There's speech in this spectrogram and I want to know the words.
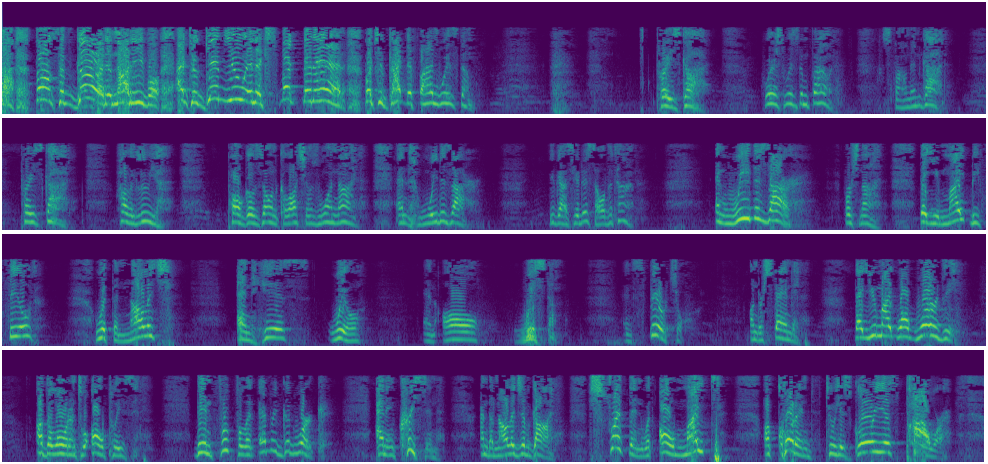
Thoughts of good and not evil, and to give you an expected end. But You've got to find wisdom. Praise God. Where's wisdom found? It's found in God. Praise God. Hallelujah. Paul goes on, Colossians 1 9, and we desire. You guys hear this all the time. And we desire, verse 9, that you might be filled with the knowledge and His will and all wisdom and spiritual understanding, that you might walk worthy of the Lord unto all pleasing, being fruitful in every good work and increasing in the knowledge of God, strengthened with all might according to his glorious power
